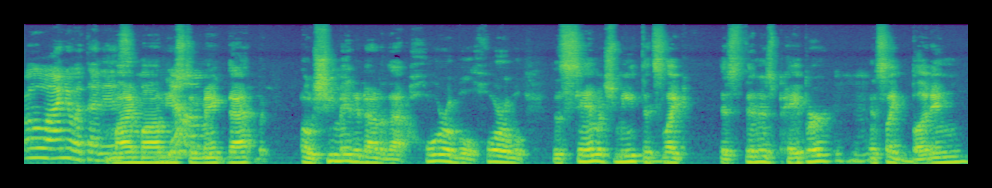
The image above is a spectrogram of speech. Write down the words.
Oh, I know what that is. My mom used to make that, but oh, she made it out of that horrible, horrible the sandwich meat that's like as thin as paper. Mhm. It's like Buddig.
